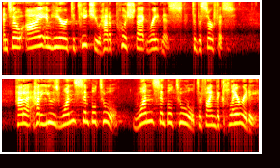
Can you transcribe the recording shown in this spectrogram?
And so I am here to teach you how to push that greatness to the surface. How to, how to use one simple tool one simple tool to find the clarity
